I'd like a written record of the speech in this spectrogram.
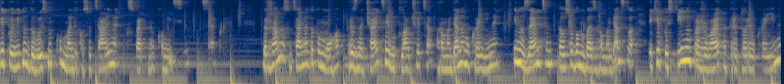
відповідно до висновку медико-соціальної експертної комісії МСЕК. Державна соціальна допомога призначається і виплачується громадянам України, іноземцям та особам без громадянства, які постійно проживають на території України,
